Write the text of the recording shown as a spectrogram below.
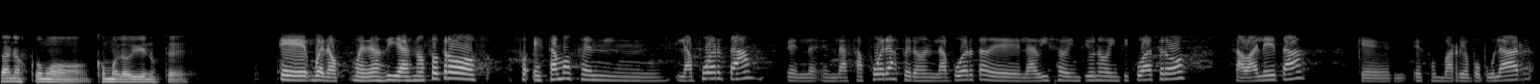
Danos cómo, cómo lo viven ustedes. Eh, bueno, buenos días. Nosotros estamos en la puerta, en, las afueras, pero en la puerta de la Villa 2124, Zabaleta, que es un barrio popular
